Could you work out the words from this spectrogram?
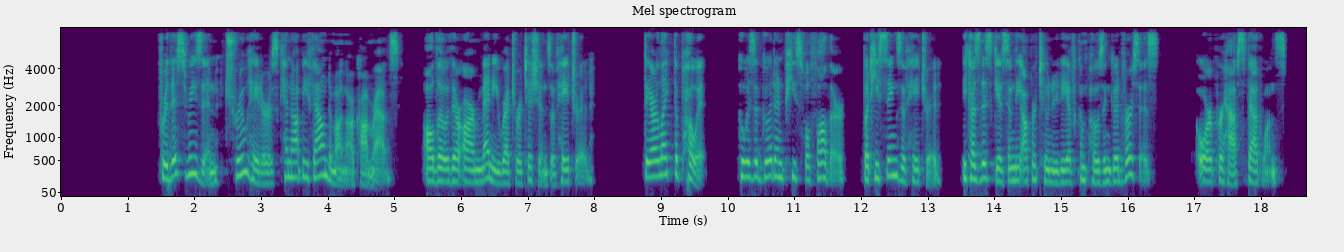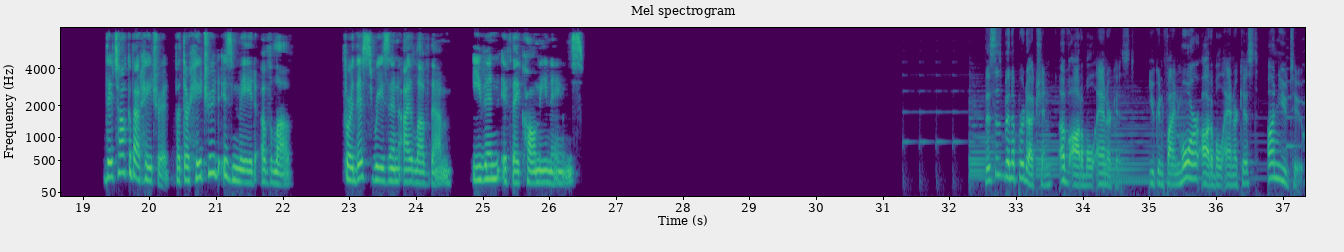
For this reason, true haters cannot be found among our comrades, although there are many rhetoricians of hatred. They are like the poet who is a good and peaceful father, but he sings of hatred because this gives him the opportunity of composing good verses, or perhaps bad ones. They talk about hatred, but their hatred is made of love. For this reason, I love them, even if they call me names. This has been a production of Audible Anarchist. You can find more Audible Anarchist on YouTube.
